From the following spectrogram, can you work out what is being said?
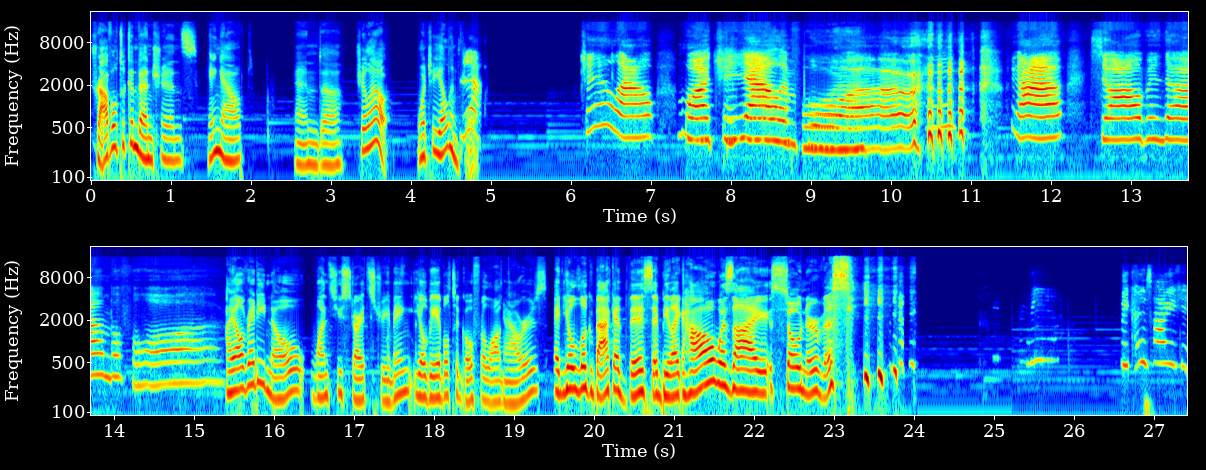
travel to conventions, hang out, and uh, chill out. What you yelling for? Yeah. Chill out. What you yelling for? yeah, all been done before. I already know once you start streaming, you'll be able to go for long hours and you'll look back at this and be like, how was I so nervous? Because I,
